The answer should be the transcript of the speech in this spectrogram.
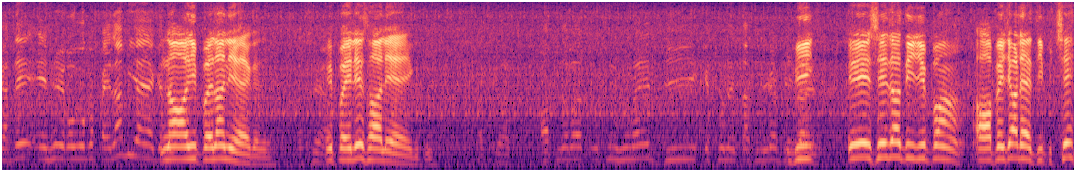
ਕਦੇ ਇਹ ਰੋਗ ਪਹਿਲਾਂ ਵੀ ਆਇਆ ਕਦੇ? ਨਾ ਜੀ ਪਹਿਲਾਂ ਨਹੀਂ ਆਇਆ ਕਦੇ। ਇਹ ਪਹਿਲੇ ਸਾਲ ਆਇਆ ਅੱਛਾ ਮਤਲਬ ਤੁਸੀਂ ਹੁਣ ਇਹ ਬੀ ਕਿੱਥੋਂ ਲੈਤਾ ਸੀ ਜਿਹੜਾ ਵੀ ਇਹ ਇਸੇ ਦਾ ਦੀ ਜੀ ਆਪਾਂ ਝਾੜਿਆ ਤੀ ਪਿੱਛੇ।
